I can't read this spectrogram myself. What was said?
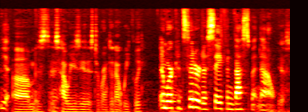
Yeah. Um, is, is how easy it is to rent it out weekly. And we're considered a safe investment now. Yes.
